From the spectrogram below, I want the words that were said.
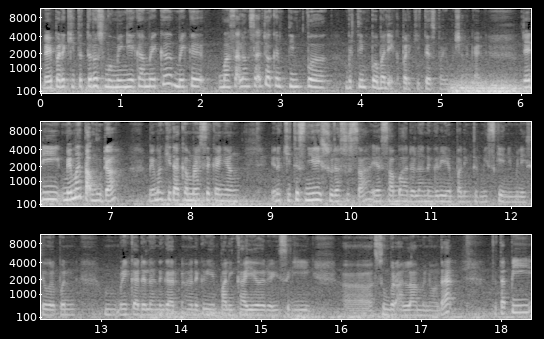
Daripada kita terus meminggirkan mereka, mereka masalah-masalah itu akan timpa bertimpa balik kepada kita sebagai masyarakat. Jadi memang tak mudah memang kita akan merasakan yang you know kita sendiri sudah susah ya. Sabah adalah negeri yang paling termiskin di Malaysia walaupun mereka adalah negara negeri yang paling kaya dari segi uh, sumber alam and all that. Tetapi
